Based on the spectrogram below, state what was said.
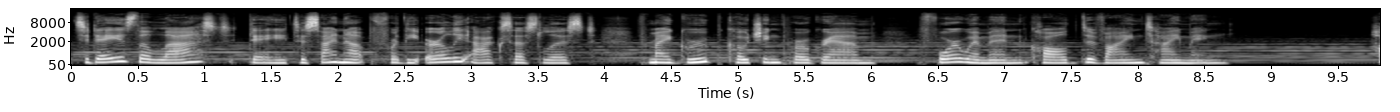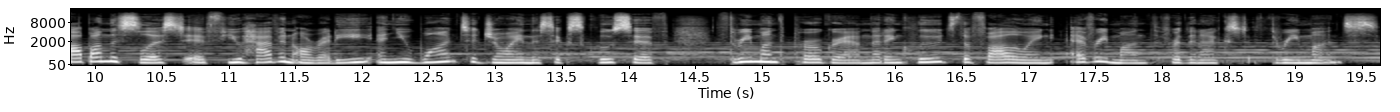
Today is the last day to sign up for the early access list for my group coaching program for women called Divine Timing. Hop on this list if you haven't already and you want to join this exclusive three month program that includes the following every month for the next three months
